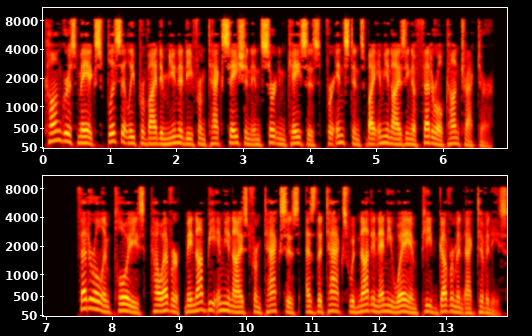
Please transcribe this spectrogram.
Congress may explicitly provide immunity from taxation in certain cases, for instance by immunizing a federal contractor. Federal employees, however, may not be immunized from taxes, as the tax would not in any way impede government activities.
